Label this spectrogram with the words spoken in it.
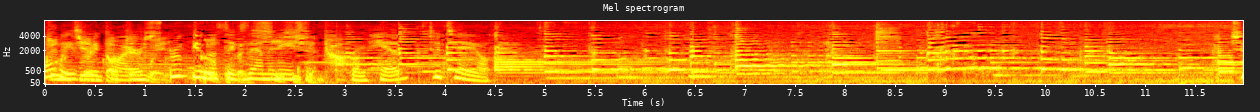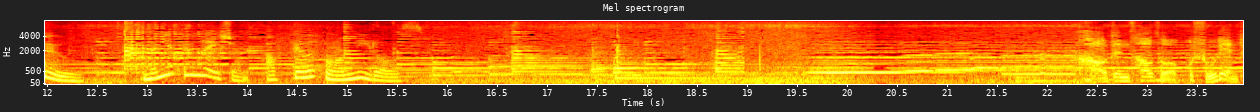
针尖到针尾各部分细细检查。2. Manipulation of filiform needles. 毫针操作不熟练者，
